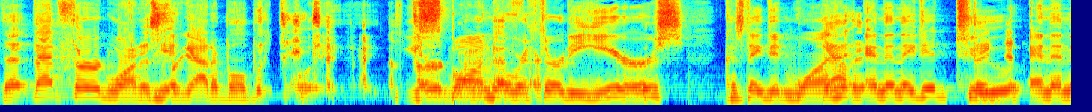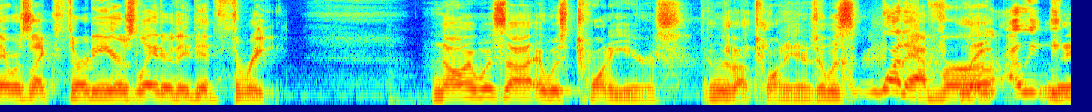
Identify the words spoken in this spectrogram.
That that third one is forgettable, but they you spawned over there. 30 years because they did one Yeah, they- and then they did two did- and then there was like 30 years later they did three. No, it was uh, it was twenty years. It was about twenty years. It was Whatever. Late- I mean, you,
